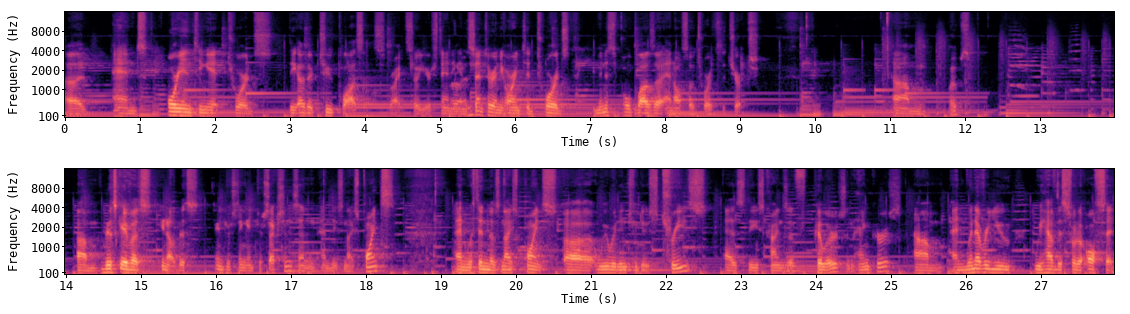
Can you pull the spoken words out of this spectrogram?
uh, and orienting it towards the other two plazas, right? So you're standing right. in the center and you're oriented towards the municipal plaza and also towards the church. Um, whoops. Um, this gave us, you know, this interesting intersections and, and these nice points. And within those nice points, uh, we would introduce trees as these kinds of pillars and anchors. Um, and whenever you we have this sort of offset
